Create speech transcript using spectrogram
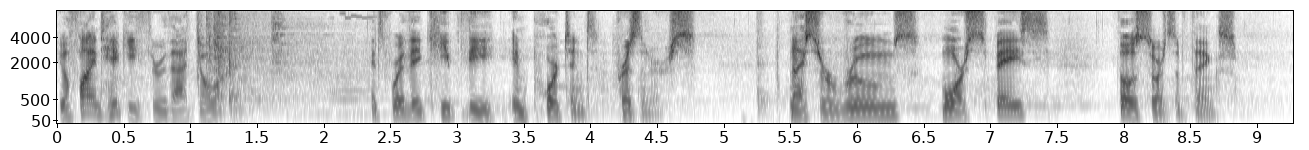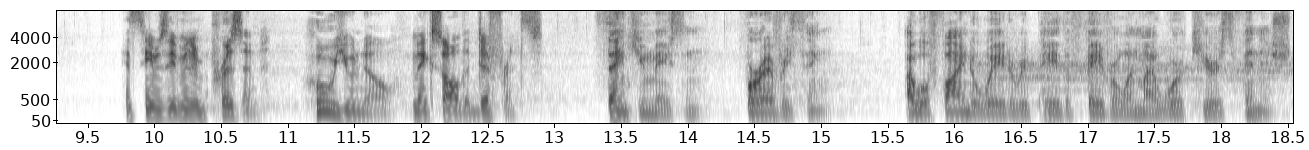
You'll find Hickey through that door. It's where they keep the important prisoners. Nicer rooms, more space, those sorts of things. It seems even in prison, who you know makes all the difference. Thank you, Mason, for everything. I will find a way to repay the favor when my work here is finished.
